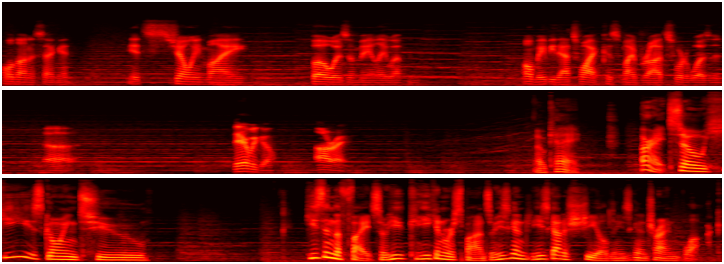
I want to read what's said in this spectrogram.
Hold on a second. It's showing my bow as a melee weapon. Oh, maybe that's why, because my broadsword wasn't. Uh... There we go. All right. Okay. All right. So he's going to. He's in the fight, so he he can respond. So he's gonna he's got a shield and he's gonna try and block.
